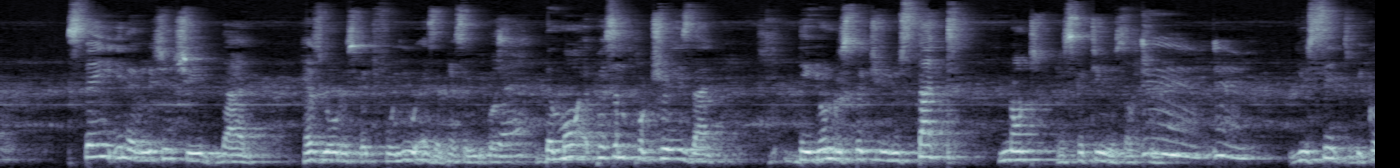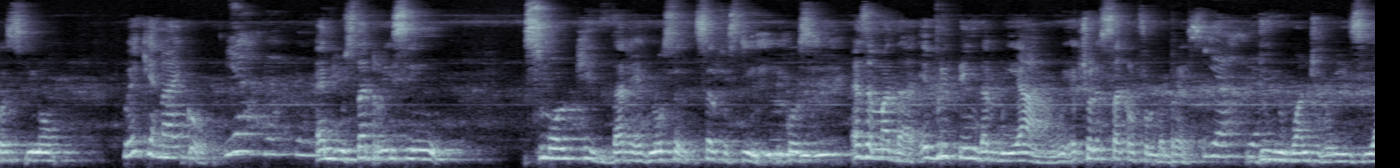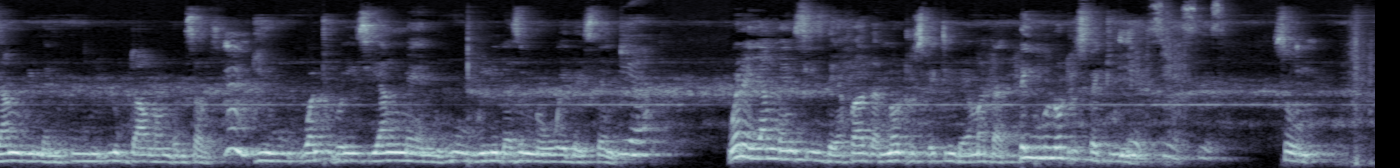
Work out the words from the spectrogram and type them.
stay in a relationship that has no respect for you as a person because Yeah. the more a person portrays that they don't respect you, you start not respecting yourself too. Mm, mm. You sit because you know, where can I go? Yeah, yeah, yeah. And you start raising small kids that have no self esteem Mm-hmm, because as a mother, everything that we are, we actually suckle from the breast. Yeah, yeah. Do you want to raise young women who look down on themselves? Mm. Do you want to raise young men who really doesn't know where they stand? Yeah. When a young man sees their father not respecting their mother, they will not respect women. Yes, yes. So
